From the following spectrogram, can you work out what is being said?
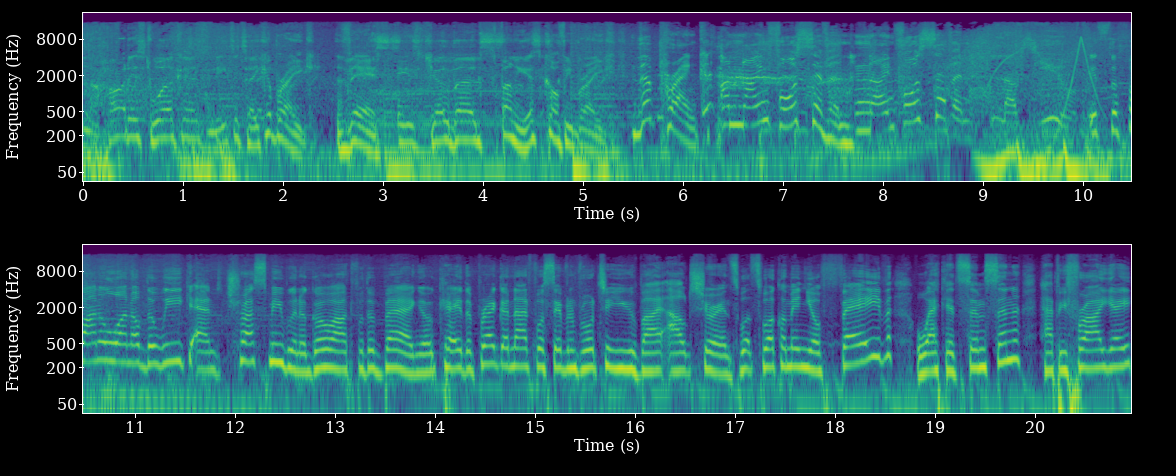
the hardest workers need to take a break. This is Joburg's funniest coffee break. The prank on 947. 947 loves you. It's the final one of the week, and trust me, we're gonna go out for the bang, okay? The prank on 947 brought to you by Outsurance. Let's welcome in your fave, Whackhead Simpson. Happy Friday,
